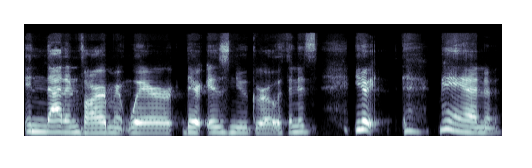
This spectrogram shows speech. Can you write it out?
in that environment where there is new growth and it's you know man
